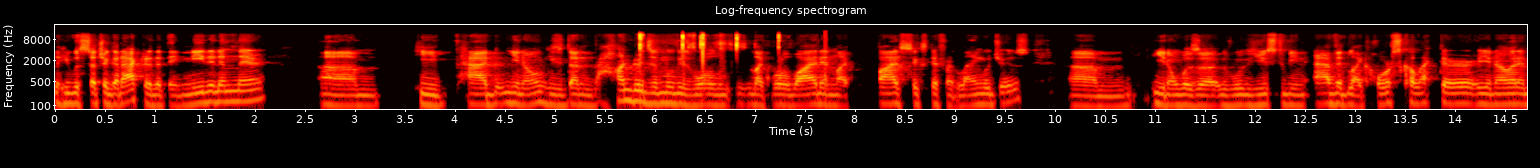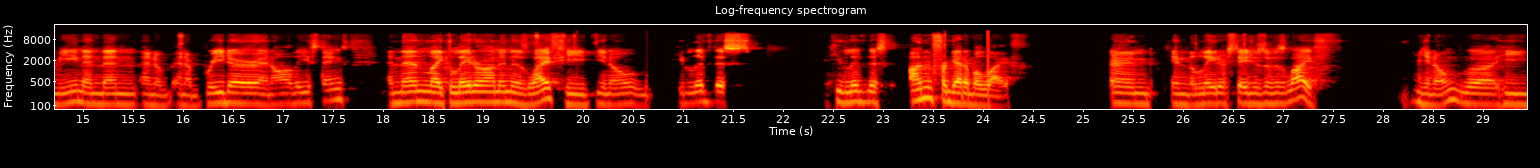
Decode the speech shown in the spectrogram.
he was such a good actor that they needed him there. Um, he had you know he's done hundreds of movies world like worldwide in like five six different languages. Um, you know was a was used to be an avid like horse collector. You know what I mean? And then and a, and a breeder and all these things. And then like later on in his life, he you know he lived this he lived this unforgettable life. And in the later stages of his life you know uh, he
